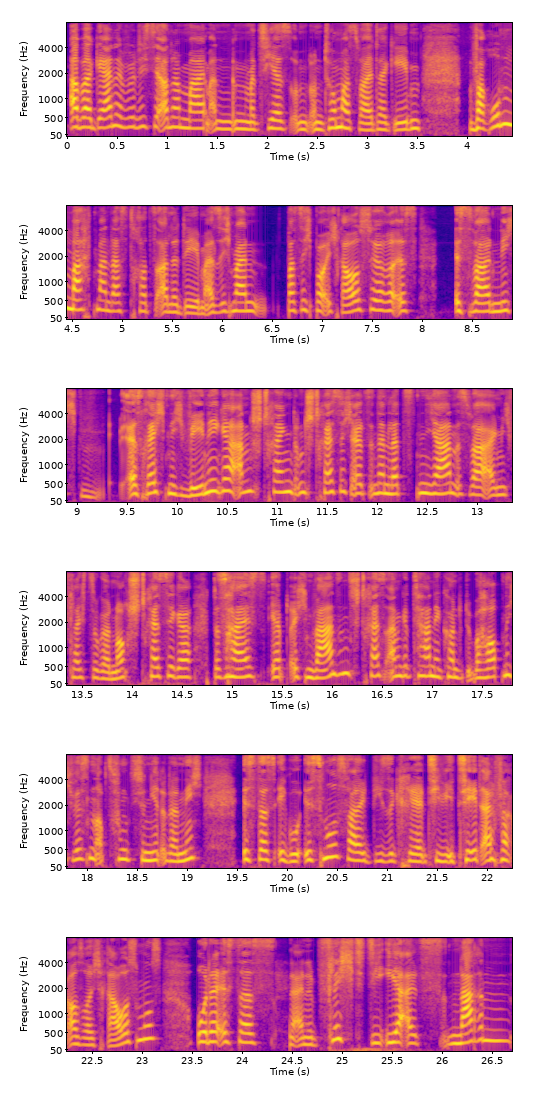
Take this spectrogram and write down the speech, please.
Aber gerne würde ich sie auch nochmal an an Matthias und, und Thomas weitergeben. Warum macht man das trotz alledem? Also ich meine, was ich bei euch raushöre, ist, es war nicht, erst recht nicht weniger anstrengend und stressig als in den letzten Jahren. Es war eigentlich vielleicht sogar noch stressiger. Das heißt, ihr habt euch einen Wahnsinnsstress angetan. Ihr konntet überhaupt nicht wissen, ob es funktioniert oder nicht. Ist das Egoismus, weil diese Kreativität einfach aus euch raus muss? Oder ist das eine Pflicht, die ihr als Narren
